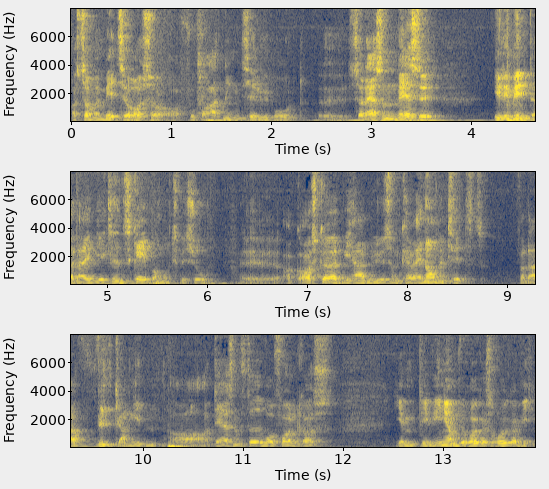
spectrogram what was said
og som er med til også at få forretningen til at løbe rundt. Øh, Så der er sådan en masse elementer, der i virkeligheden skaber motivation, øh, og også gør, at vi har et miljø, som kan være enormt intenst, for der er vildt gang i den, og det er sådan et sted, hvor folk også jamen, bliver enige om, vi rykker, så rykker vi.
